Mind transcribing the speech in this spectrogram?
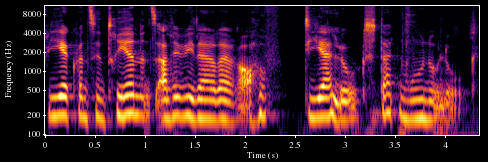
Wir konzentrieren uns alle wieder darauf. Dialog statt Monolog.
